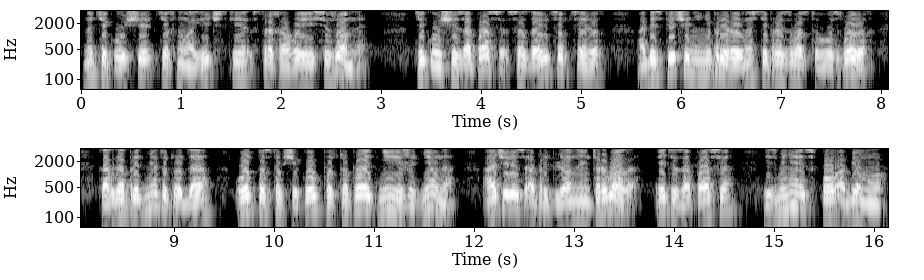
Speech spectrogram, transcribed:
на текущие, технологические, страховые и сезонные. Текущие запасы создаются в целях обеспечения непрерывности производства в условиях, когда предметы труда от поставщиков поступают не ежедневно, а через определенные интервалы. Эти запасы изменяются по объему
